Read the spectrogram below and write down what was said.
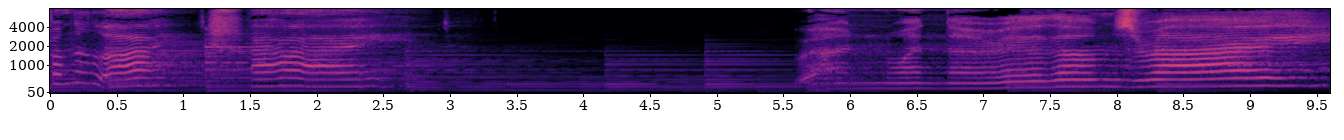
From the light. Run when the rhythm's right.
